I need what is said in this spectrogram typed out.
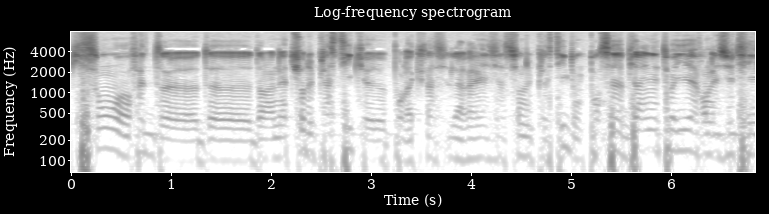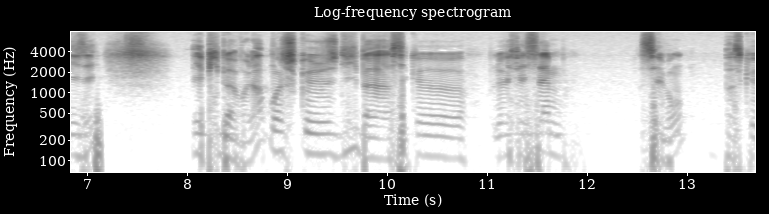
qui sont en fait dans la nature du plastique euh, pour la, création, la réalisation du plastique. Donc pensez à bien les nettoyer avant de les utiliser. Et puis bah voilà, moi ce que je dis bah, c'est que le FSM c'est bon parce que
